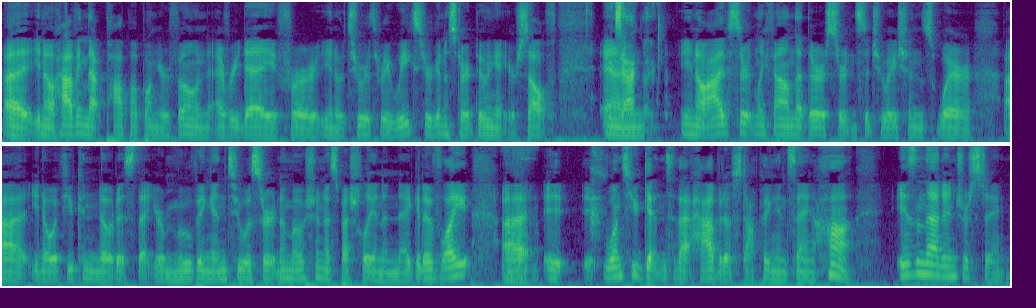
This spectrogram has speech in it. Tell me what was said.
uh, you know having that pop up on your phone every day for you know two or three weeks you're going to start doing it yourself. And, exactly. you know i've certainly found that there are certain situations where uh, you know if you can notice that you're moving into a certain emotion especially in a negative light uh, mm-hmm. it, it, once you get into that habit of stopping and saying huh isn't that interesting?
